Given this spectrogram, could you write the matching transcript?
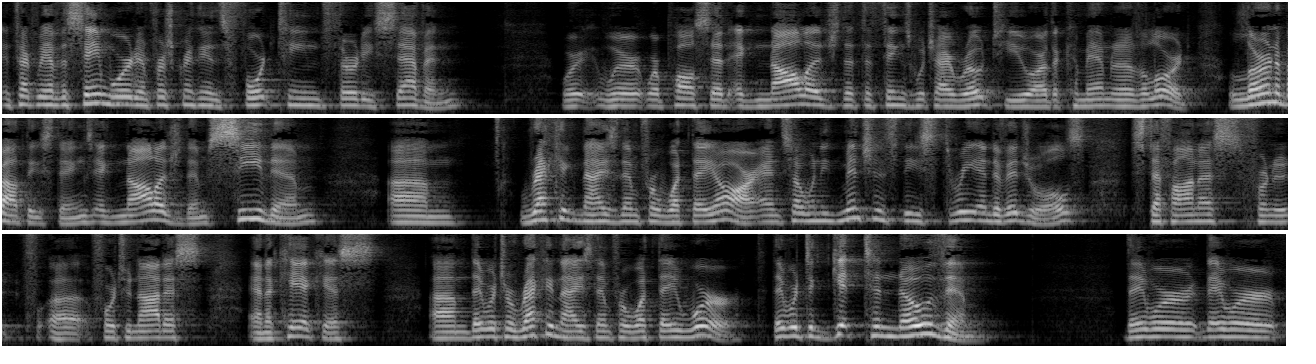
in fact, we have the same word in 1 Corinthians 14 37 where, where, where, Paul said, Acknowledge that the things which I wrote to you are the commandment of the Lord. Learn about these things, acknowledge them, see them, um, recognize them for what they are. And so when he mentions these three individuals, Stephanas, uh, Fortunatus, and Achaicus, um, they were to recognize them for what they were. They were to get to know them. They were, they were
